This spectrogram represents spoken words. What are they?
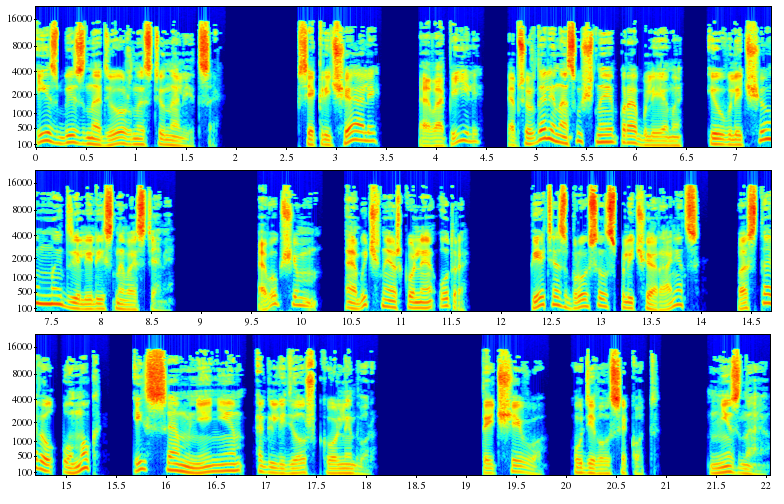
и с безнадежностью на лицах. Все кричали, а вопили, обсуждали насущные проблемы и увлеченно делились новостями. А в общем, обычное школьное утро. Петя сбросил с плеча ранец, поставил у ног и с сомнением оглядел школьный двор. «Ты чего?» — удивился кот. «Не знаю.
